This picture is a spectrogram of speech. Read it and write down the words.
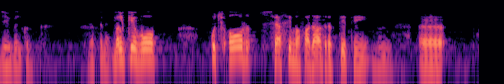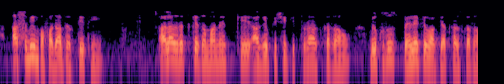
جی بالکل۔ بلکہ وہ کچھ اور سیاسی مفادات رکھتی تھیں عصبی مفادات رکھتی تھیں۔ اعلی حضرت کے زمانے کے آگے پیچھے کی تلاش کر رہا ہوں بالخصوص پہلے کے واقعات کا کر رہا ہوں۔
